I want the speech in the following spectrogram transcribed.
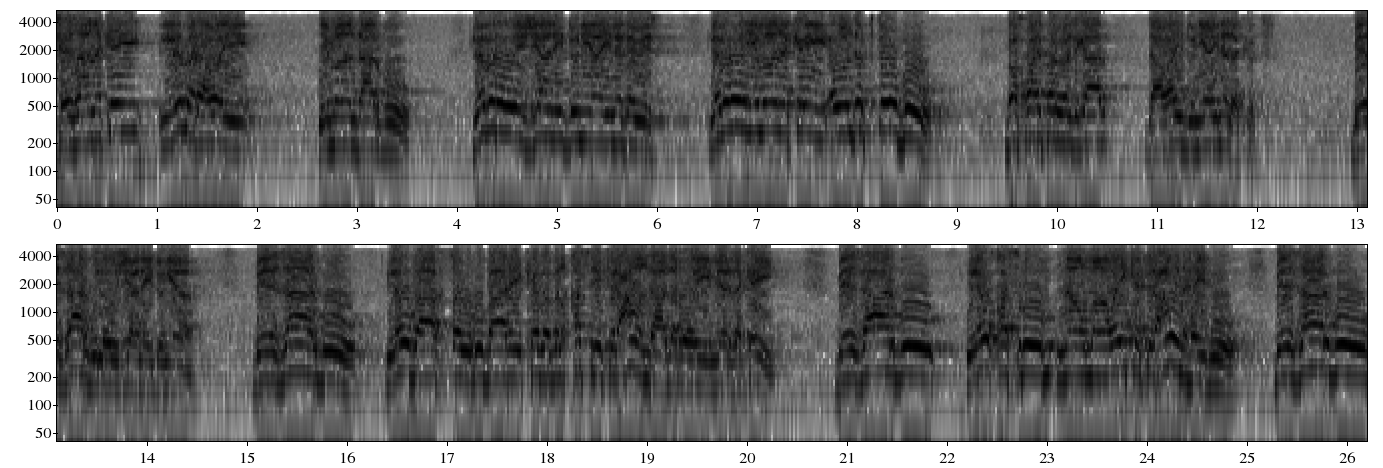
خێزانەکەی لەبەرەوەی ئیماندار بوو لەبەرەوەی ژیانی دنیای نەدەویست لەبەرەوەی ئیمانەکەی ئەوەندە پتە بوو. بەخوای پەروەردگار داوای دنیای نەدەکرد. بێزار بوو لەو ژیانەی دنیا. بێزار بوو لەو باخچە و ڕووبارەی کە بە بنقەسری فرعوندا دەڕۆی مێردەکەی. بێزار بوو لەو قەسر و ناوماڵەی کە فرعون هەیبوو. بێزار بوو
